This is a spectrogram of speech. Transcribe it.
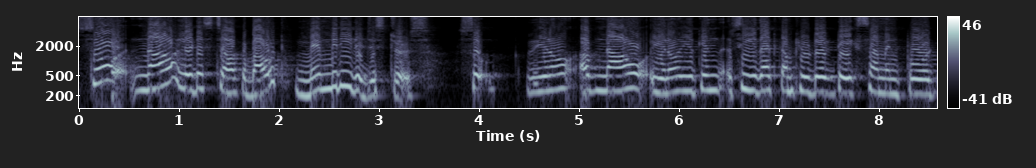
so now let us talk about memory registers. So you know up now you know you can see that computer takes some input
